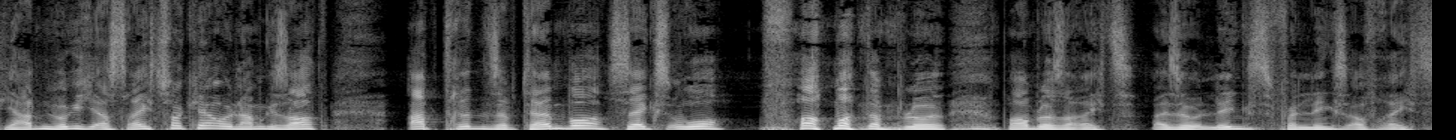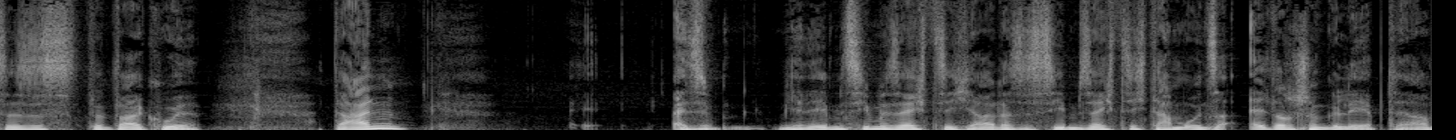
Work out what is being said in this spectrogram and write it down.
Die hatten wirklich erst Rechtsverkehr und haben gesagt, ab 3. September, 6 Uhr, fahren wir dann bloß, fahren bloß nach rechts. Also links, von links auf rechts. Das ist total cool. Dann, also wir leben 67, ja, das ist 67, da haben unsere Eltern schon gelebt, ja.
